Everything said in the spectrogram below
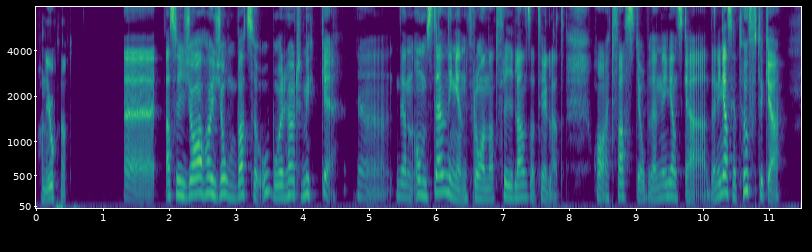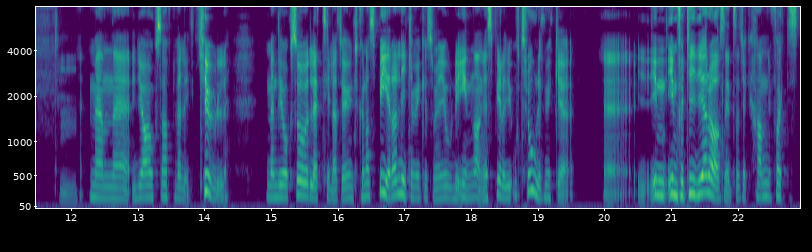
Har ni gjort något? Uh, alltså jag har jobbat så oerhört mycket. Eh, den omställningen från att frilansa till att ha ett fast jobb, den är ganska, den är ganska tuff tycker jag. Men eh, jag har också haft väldigt kul. Men det har också lett till att jag inte kunnat spela lika mycket som jag gjorde innan. Jag spelade ju otroligt mycket eh, in, inför tidigare avsnitt, så att jag kan ju faktiskt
